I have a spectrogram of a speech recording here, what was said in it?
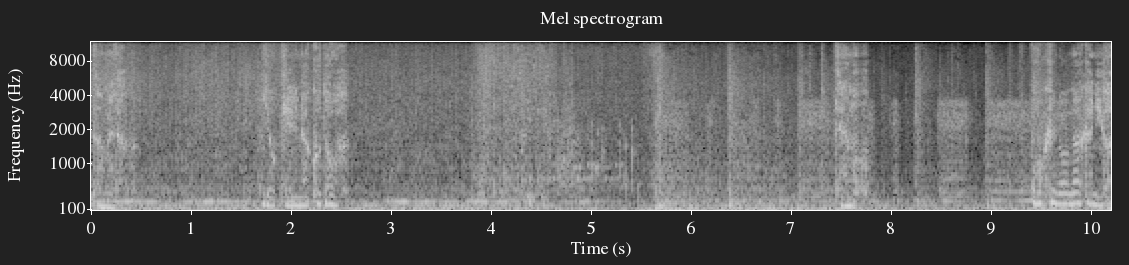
ダメだ。余計なことは。でも僕の中には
